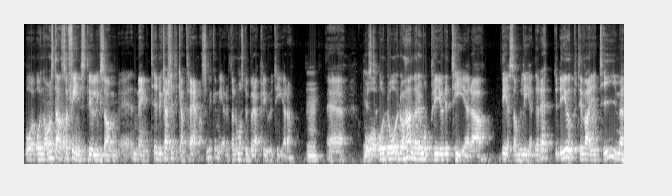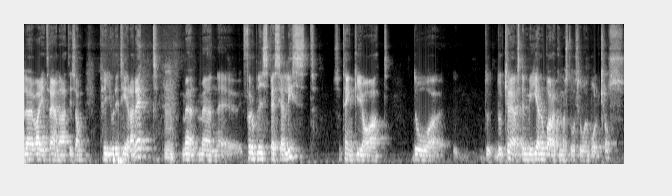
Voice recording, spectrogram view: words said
och, och någonstans så finns det ju liksom en mängd tid. Du kanske inte kan träna så mycket mer utan du måste börja prioritera. Mm. Eh, och och då, då handlar det om att prioritera det som leder rätt. Det är upp till varje team eller varje tränare att liksom prioritera rätt. Mm. Men, men eh, för att bli specialist så tänker jag att då, då, då krävs det mer än att bara kunna stå och slå en boll cross.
